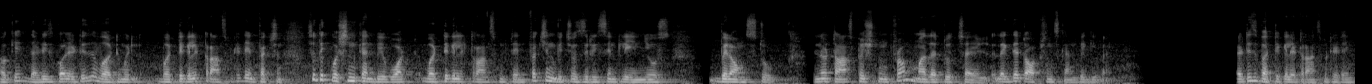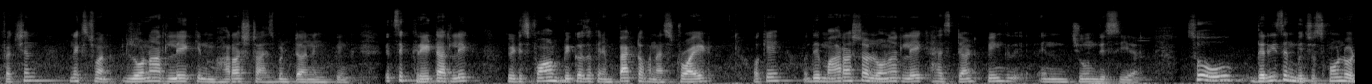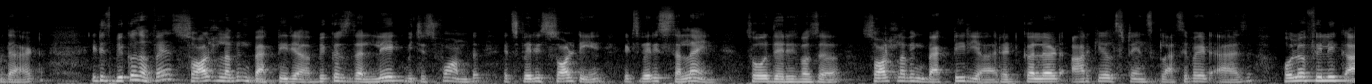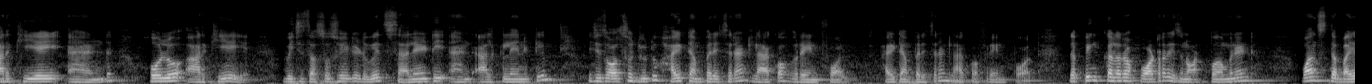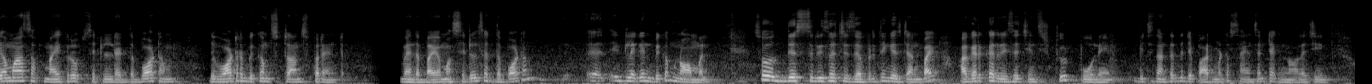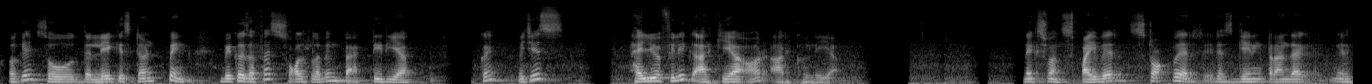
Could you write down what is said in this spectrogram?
okay that is called it is a vertical, vertically transmitted infection. So the question can be what vertically transmitted infection which was recently in news belongs to you know transmission from mother to child like that options can be given. That is vertically transmitted infection. Next one lonar lake in maharashtra has been turning pink. It's a crater lake. It is formed because of an impact of an asteroid. Okay the maharashtra lonar lake has turned pink in june this year so the reason which was found out that it is because of a salt loving bacteria because the lake which is formed it's very salty it's very saline. So there was a salt loving bacteria red colored archaeal strains classified as halophilic archaea and haloarchaea which is associated with salinity and alkalinity which is also due to high temperature and lack of rainfall. High temperature and lack of rainfall. The pink color of water is not permanent once the biomass of microbes settled at the bottom, the water becomes transparent. When the biomass settles at the bottom, uh, it will again become normal. So this research is everything is done by Agarkar Research Institute, Pune, which is under the Department of Science and Technology. Okay, so the lake is turned pink because of a salt-loving bacteria, okay, which is Halophilic archaea or Archaea. Next one, spyware, stockware. It is gaining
